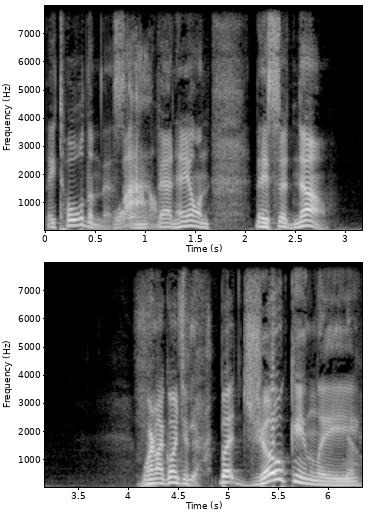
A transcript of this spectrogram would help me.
They told them this. Wow. And Van Halen, they said, "No, we're not going to." Yeah. But jokingly, No.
